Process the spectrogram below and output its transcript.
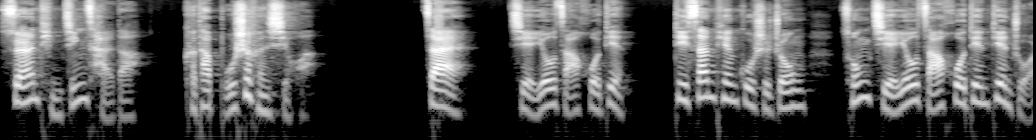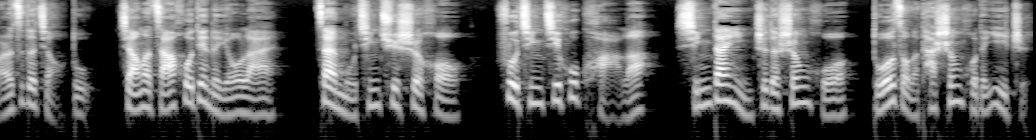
虽然挺精彩的，可他不是很喜欢。在《解忧杂货店》。第三篇故事中，从解忧杂货店店主儿子的角度讲了杂货店的由来。在母亲去世后，父亲几乎垮了，形单影只的生活夺走了他生活的意志，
